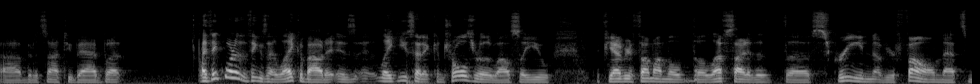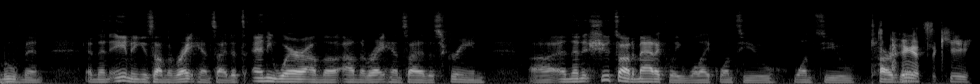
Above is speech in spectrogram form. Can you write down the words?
uh, but it's not too bad. But I think one of the things I like about it is, like you said, it controls really well. So you, if you have your thumb on the, the left side of the, the screen of your phone, that's movement, and then aiming is on the right hand side. It's anywhere on the on the right hand side of the screen, uh, and then it shoots automatically. Like once you once you target. I think that's the key.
